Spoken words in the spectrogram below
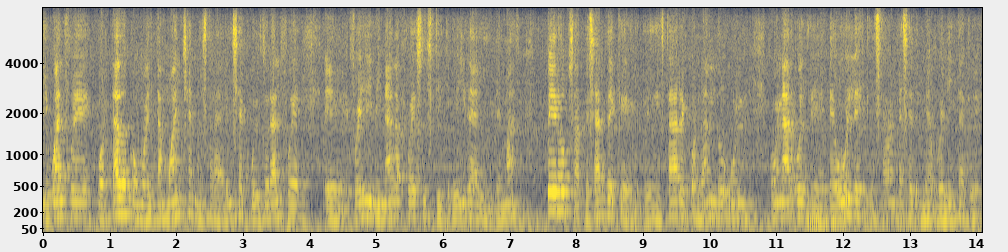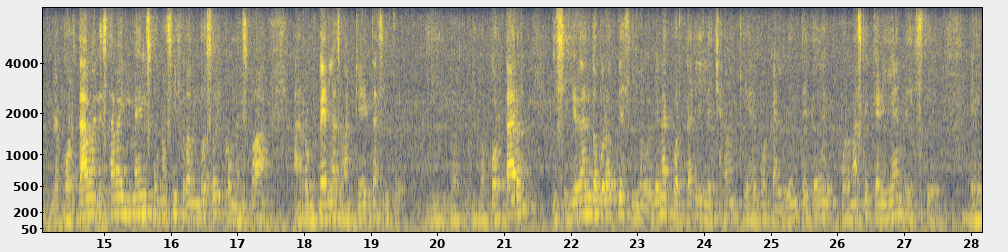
igual fue cortado como el tamuancha, nuestra herencia cultural fue, eh, fue eliminada, fue sustituida y demás. Pero pues, a pesar de que eh, estaba recordando un, árbol de, hule que estaba en casa de mi abuelita, que lo cortaban, estaba inmenso, no así frondoso, y comenzó a, romper las banquetas y, lo cortaron y siguió dando brotes y lo volvían a cortar y le echaban que agua caliente y todo, por más que querían, este, eh,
